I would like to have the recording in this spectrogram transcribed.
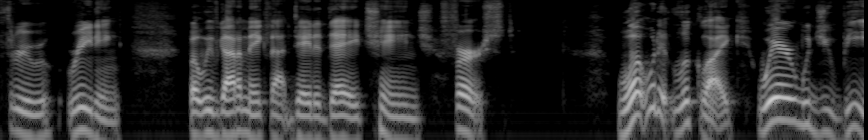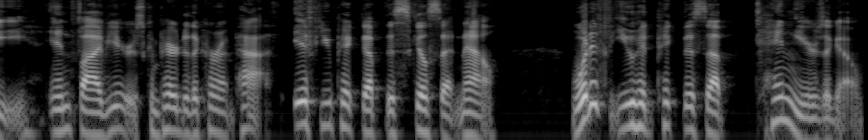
through reading. But we've got to make that day to day change first. What would it look like? Where would you be in five years compared to the current path if you picked up this skill set now? What if you had picked this up 10 years ago?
